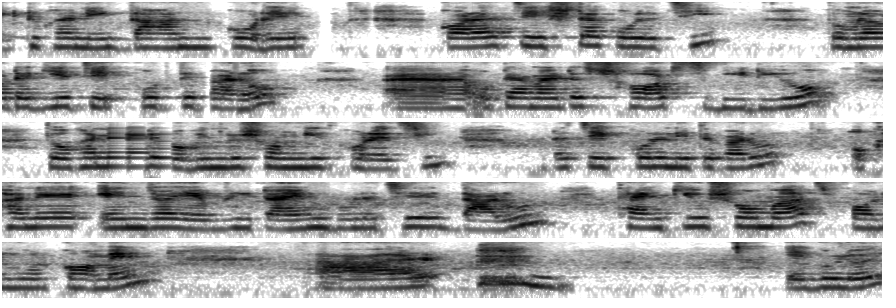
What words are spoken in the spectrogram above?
একটুখানি গান করে করার চেষ্টা করেছি। তোমরা ওটা গিয়ে চেক করতে পারো। ওটা আমার একটা শর্টস ভিডিও তো ওখানে রবীন্দ্রসঙ্গীত করেছি, ওটা চেক করে নিতে পারো। ওখানে এনজয় এভরি টাইম বলেছে, দারুণ thank you so much for your comment আর এগুলোই।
